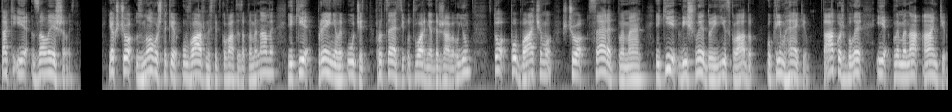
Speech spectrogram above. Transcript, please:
так і залишилась. Якщо знову ж таки уважно слідкувати за племенами, які прийняли участь в процесі утворення держави Уюм, то побачимо, що серед племен, які війшли до її складу, окрім гетів, також були і племена антів,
